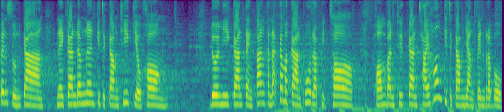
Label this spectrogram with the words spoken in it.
เป็นศูนย์กลางในการดำเนินกิจกรรมที่เกี่ยวข้อง โดยมีการแต่งตั้งคณะกรรมการผู้รับผิดชอบ พร้อมบันทึกการใช้ห้องกิจกรรมอย่างเป็นระบบ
